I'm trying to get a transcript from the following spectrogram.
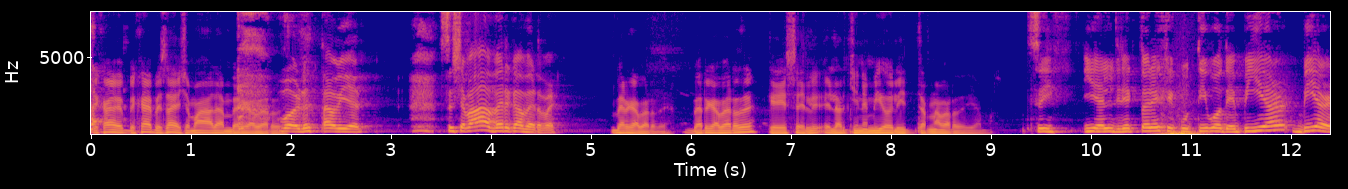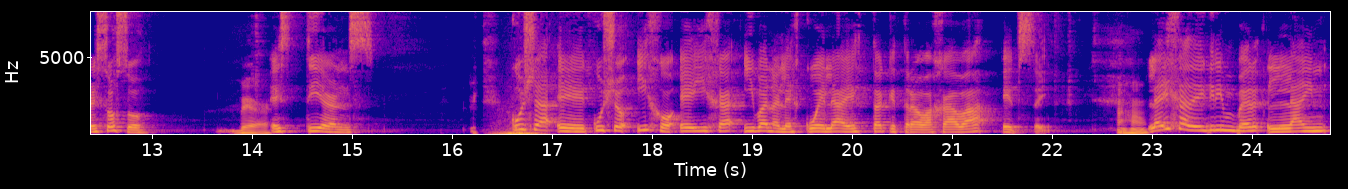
deja, de pensar de llamar a Alan Verga Verde. Bueno, está bien. Se llamaba Verga Verde. Verga Verde. Verga Verde, que es el, el archienemigo de Linterna Verde, digamos. Sí, y el director ejecutivo de Beer, Beer es oso. Bear. Stearns. Cuya, eh, cuyo hijo e hija iban a la escuela esta que trabajaba Epstein. La hija de Greenberg, Line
